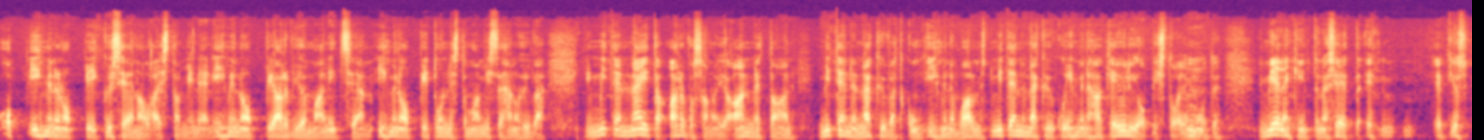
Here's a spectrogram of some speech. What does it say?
op, ihminen oppii kyseenalaistaminen, ihminen oppii arvioimaan itseään, ihminen oppii tunnistamaan, missä hän on hyvä, niin miten näitä arvosanoja annetaan, miten ne näkyvät, kun ihminen valmistuu, miten ne näkyy, kun ihminen hakee yliopistoa ja mm. muuten, niin mielenkiintoinen se, että, että, että jos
